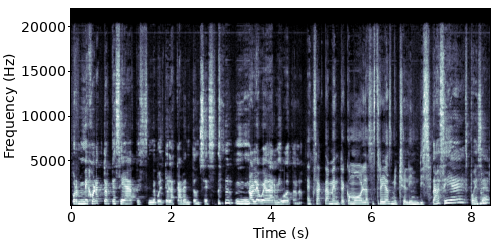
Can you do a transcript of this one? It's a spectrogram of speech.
por mejor actor que sea, pues me volteó la cara, entonces no le voy a dar mi voto, ¿no? Exactamente, como las estrellas Michelin dice. Así es, puede ser.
